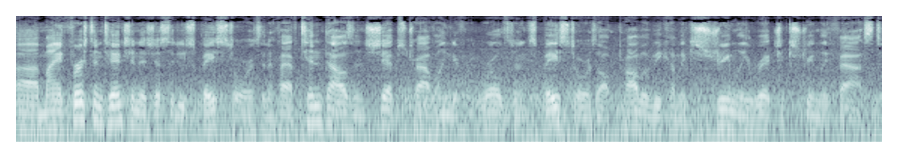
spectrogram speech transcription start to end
uh, my first intention is just to do space tours. And if I have 10,000 ships traveling different worlds doing space tours, I'll probably become extremely rich extremely fast.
